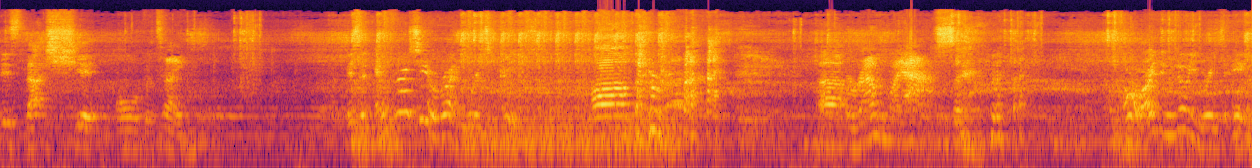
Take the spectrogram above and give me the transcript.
It's that shit all the time. Is it ever actually around where it's good? Um, uh, around my ass. Oh, I didn't know you were into anal.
